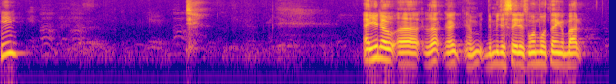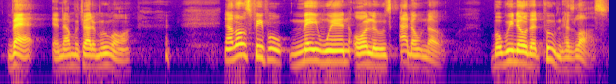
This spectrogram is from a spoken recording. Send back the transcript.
Hmm? And you know, uh, let, let, me just say this one more thing about that, and I'm going to try to move on. now, those people may win or lose, I don't know. But we know that Putin has lost.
